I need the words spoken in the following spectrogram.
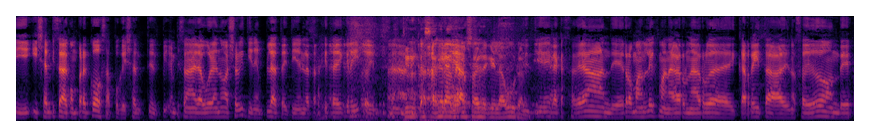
Y, y ya empiezan a comprar cosas porque ya em- empiezan a laburar en Nueva York y tienen plata y tienen la tarjeta de crédito y empiezan a... Tienen casa a grande, paquetear. no sabes de qué laburan. Tiene la casa grande, Roman Lechman agarra una rueda de carreta de no sé de dónde.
